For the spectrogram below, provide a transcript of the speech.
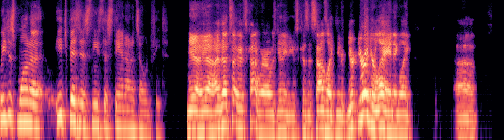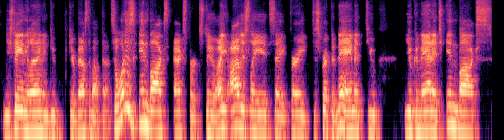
we just want to. Each business needs to stand on its own feet. Yeah, yeah, that's it's kind of where I was getting is because it sounds like you're, you're you're in your lane and like uh, you stay in the lane and do your best about that. So, what does inbox experts do? I obviously it's a very descriptive name. It you you can manage inbox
